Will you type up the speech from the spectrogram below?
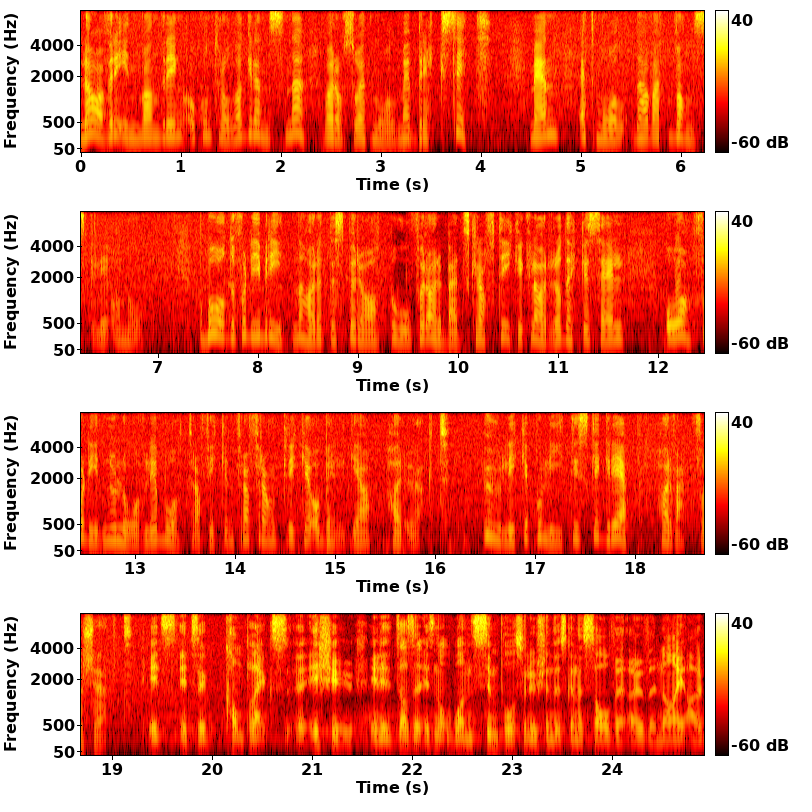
Lavere innvandring og kontroll av grensene var også et mål med brexit, men et mål det har vært vanskelig å nå. Både fordi britene har et desperat behov for arbeidskraft de ikke klarer å dekke selv, og fordi den ulovlige båttrafikken fra Frankrike og Belgia har økt. Ulike politiske grep har vært forsøkt. It's, it's a complex uh, issue. It, it doesn't, it's not one simple solution that's going to solve it overnight. I,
